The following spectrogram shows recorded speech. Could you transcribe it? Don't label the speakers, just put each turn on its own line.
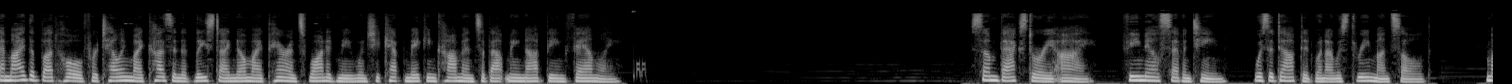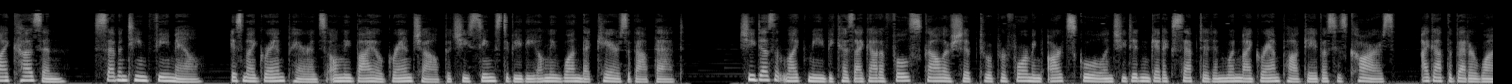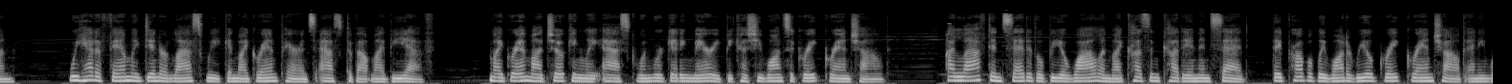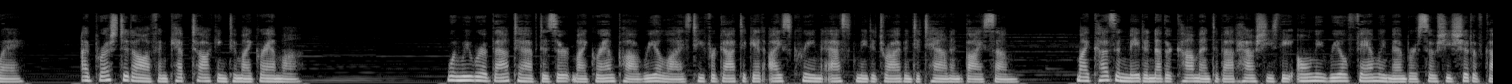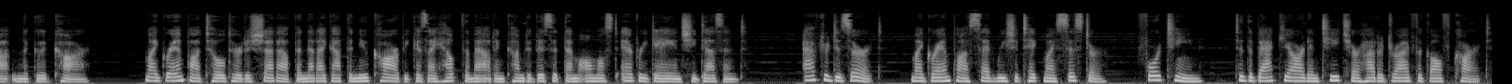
Am I the butthole for telling my cousin at least I know my parents wanted me when she kept making comments about me not being family? Some backstory I, female 17, was adopted when I was 3 months old. My cousin, 17 female, is my grandparents' only bio grandchild, but she seems to be the only one that cares about that. She doesn't like me because I got a full scholarship to a performing arts school and she didn't get accepted, and when my grandpa gave us his cars, I got the better one. We had a family dinner last week and my grandparents asked about my BF. My grandma jokingly asked when we're getting married because she wants a great grandchild. I laughed and said it'll be a while, and my cousin cut in and said, they probably want a real great grandchild anyway. I brushed it off and kept talking to my grandma. When we were about to have dessert, my grandpa realized he forgot to get ice cream, asked me to drive into town and buy some. My cousin made another comment about how she's the only real family member, so she should have gotten the good car. My grandpa told her to shut up and that I got the new car because I help them out and come to visit them almost every day and she doesn't. After dessert, my grandpa said we should take my sister, 14, to the backyard and teach her how to drive the golf cart.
